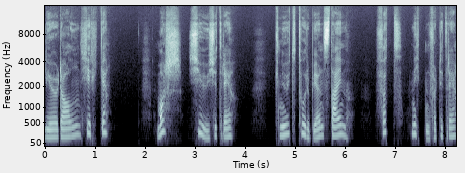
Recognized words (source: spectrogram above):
Ljørdalen kirke. Mars 2023 Knut Torbjørn Stein Født 1943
